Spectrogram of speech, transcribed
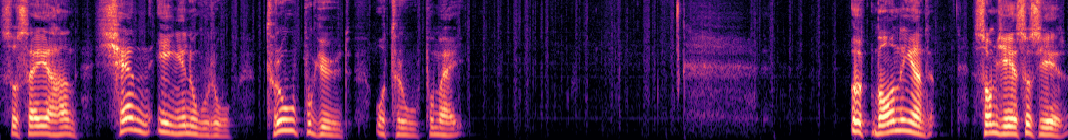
så säger han Känn ingen oro, tro på Gud och tro på mig. Uppmaningen som Jesus ger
